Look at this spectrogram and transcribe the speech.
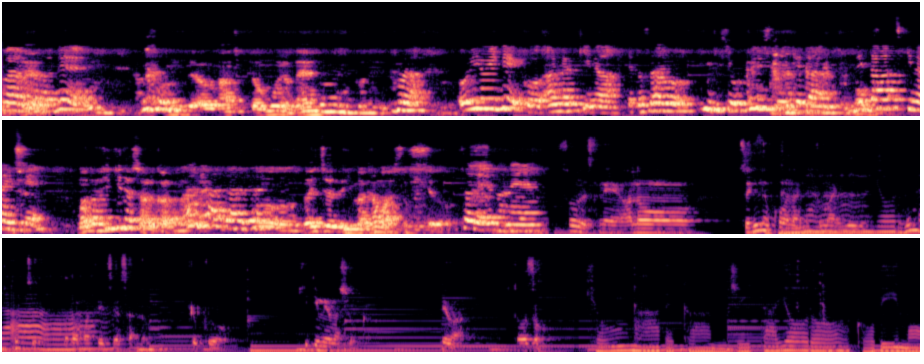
まあまあね。なんでやろうなって思うよね、うん。本当に。まあおいおいねこうアンラッキーな江戸さんを 紹介していけたらネタは尽きないんで。まだ引き出しあるからあるな。あるあるうん、一応今我慢してるけど。そうですね。そうですね。あのー次のコーナーに行く前にもう一つ児玉哲也さんの曲を聴いてみましょうか。ではどうぞ。今日まで感じた喜びも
